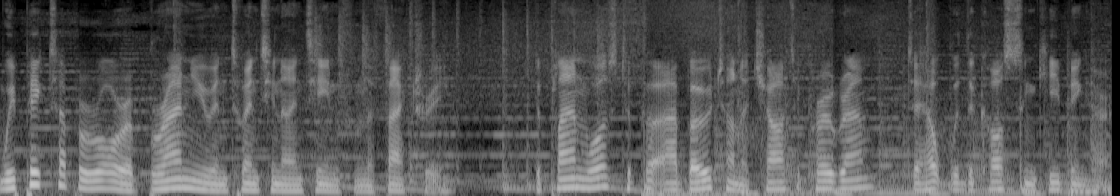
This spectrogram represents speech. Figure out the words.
We picked up Aurora brand new in 2019 from the factory. The plan was to put our boat on a charter program to help with the costs in keeping her.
